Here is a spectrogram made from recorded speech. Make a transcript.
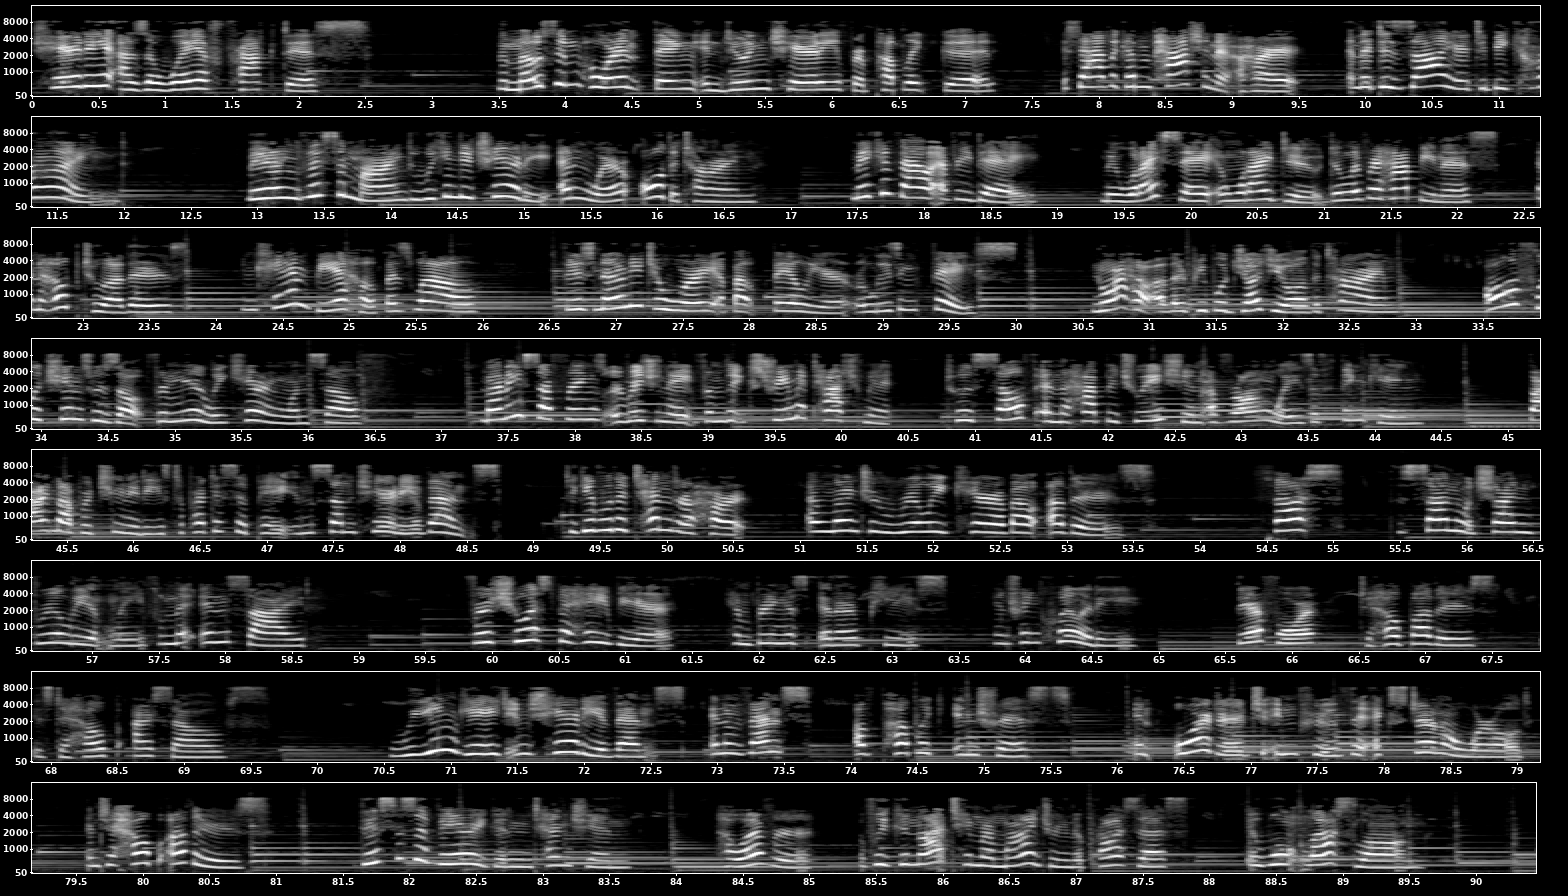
Charity as a way of practice. The most important thing in doing charity for public good is to have a compassionate heart and the desire to be kind. Bearing this in mind, we can do charity anywhere all the time. Make a vow every day. May what I say and what I do deliver happiness and hope to others and can be a help as well. There's no need to worry about failure or losing face, nor how other people judge you all the time. All afflictions result from merely caring oneself. Many sufferings originate from the extreme attachment to a self and the habituation of wrong ways of thinking. Find opportunities to participate in some charity events, to give with a tender heart, and learn to really care about others. Thus, the sun would shine brilliantly from the inside. Virtuous behavior can bring us inner peace and tranquility. Therefore, to help others is to help ourselves. We engage in charity events and events of public interest in order to improve the external world and to help others. This is a very good intention. However, if we cannot tame our mind during the process, it won't last long.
